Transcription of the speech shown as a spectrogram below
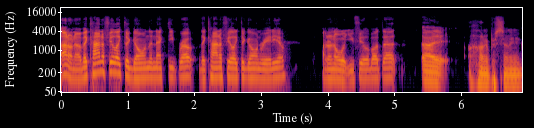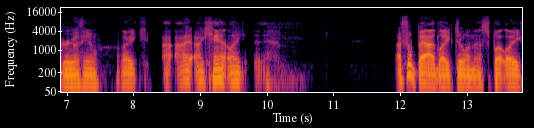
i don't know. They kind of feel like they're going the Neck Deep route. They kind of feel like they're going radio. I don't know what you feel about that. I 100% agree with you. Like I I can't like I feel bad like doing this, but like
